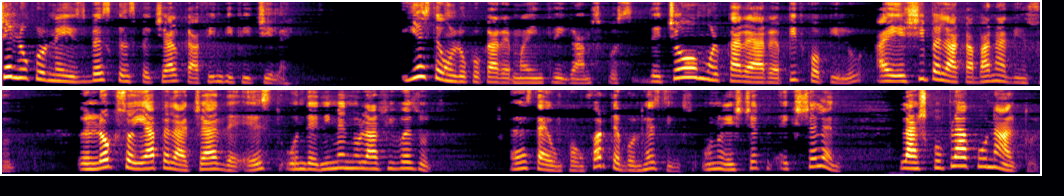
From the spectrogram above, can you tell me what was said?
Ce lucruri ne izbesc în special ca fiind dificile? Este un lucru care mă intrigă, am spus. De ce omul care a răpit copilul a ieșit pe la cabana din sud, în loc să o ia pe la cea de est, unde nimeni nu l-ar fi văzut? Ăsta e un punct foarte bun, Hastings, unul excelent l-aș cupla cu un altul.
